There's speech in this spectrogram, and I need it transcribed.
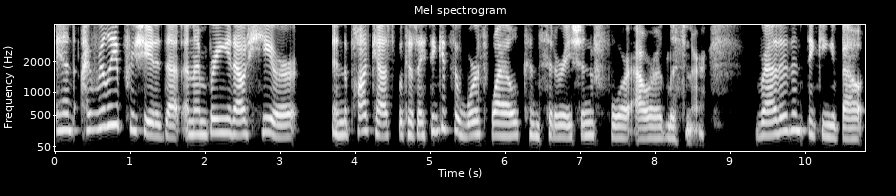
And I really appreciated that. And I'm bringing it out here in the podcast because I think it's a worthwhile consideration for our listener rather than thinking about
